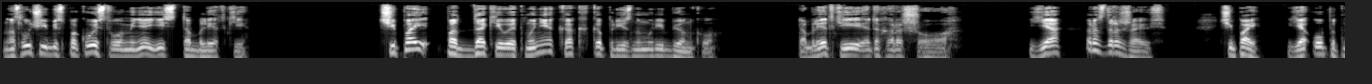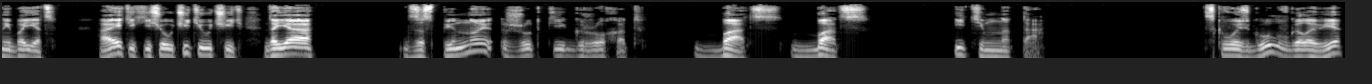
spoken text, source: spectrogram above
На случай беспокойства у меня есть таблетки. Чапай поддакивает мне, как капризному ребенку. Таблетки — это хорошо. Я раздражаюсь. Чапай, я опытный боец, а этих еще учить и учить. Да я... За спиной жуткий грохот. Бац, бац и темнота. Сквозь гул в голове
